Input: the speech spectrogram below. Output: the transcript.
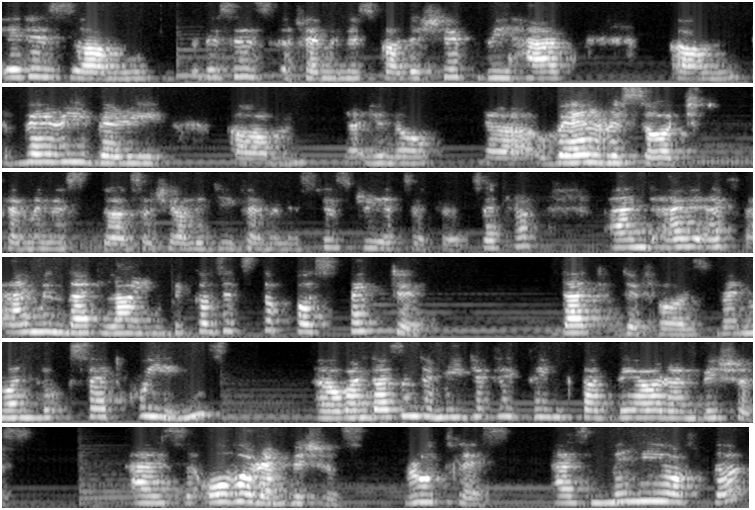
It is, um, this is a feminist scholarship. We have um, very, very, um, you know, uh, well-researched feminist uh, sociology, feminist history, etc., etc. And I, I, I'm in that line because it's the perspective that differs. When one looks at queens, uh, one doesn't immediately think that they are ambitious, as over ambitious, ruthless, as many of the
